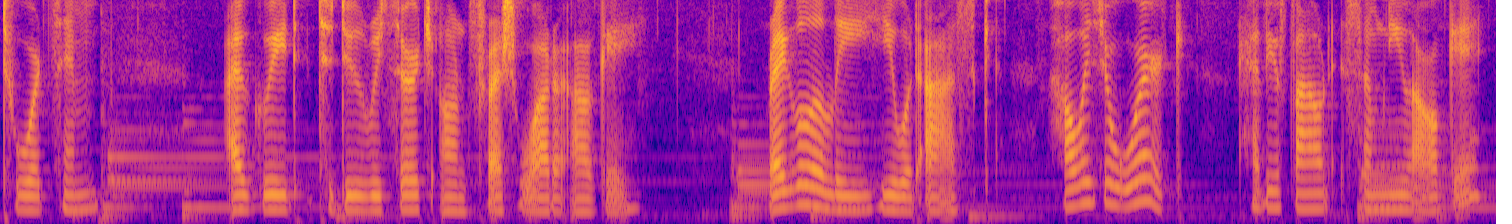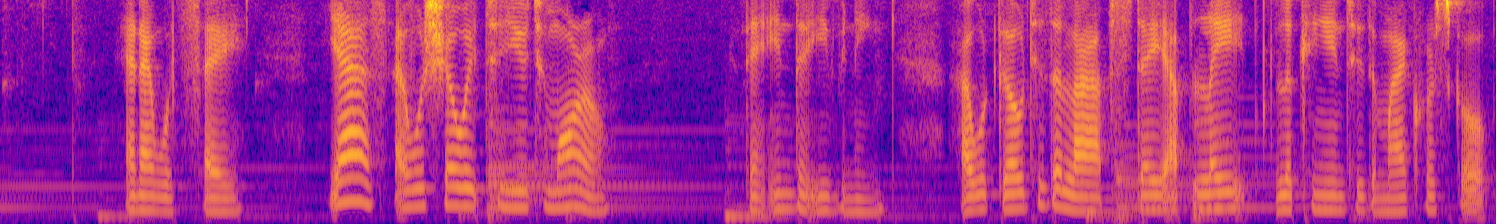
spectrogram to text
towards him, I agreed to do research on freshwater algae. Regularly, he would ask, How is your work? Have you found some new algae? And I would say, Yes, I will show it to you tomorrow. Then in the evening, I would go to the lab, stay up late looking into the microscope,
